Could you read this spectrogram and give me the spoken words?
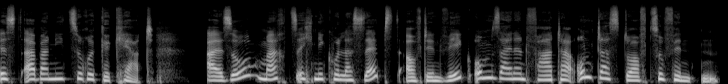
ist aber nie zurückgekehrt. Also macht sich Nikolas selbst auf den Weg, um seinen Vater und das Dorf zu finden.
